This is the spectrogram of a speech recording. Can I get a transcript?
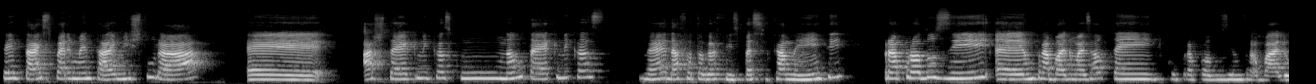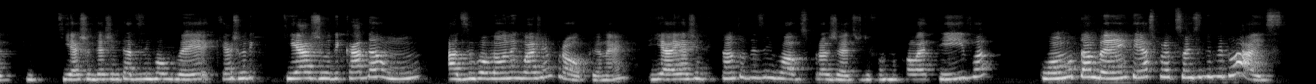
tentar experimentar e misturar é, as técnicas com não técnicas, né, da fotografia especificamente, para produzir é, um trabalho mais autêntico, para produzir um trabalho que, que ajude a gente a desenvolver, que ajude, que ajude cada um a desenvolver uma linguagem própria, né? E aí a gente tanto desenvolve os projetos de forma coletiva, como também tem as produções individuais.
